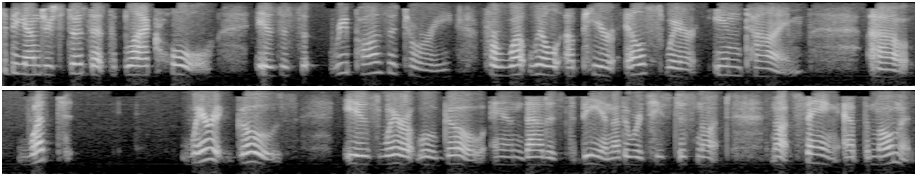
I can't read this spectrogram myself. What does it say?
to be understood that the black hole is a repository for what will appear elsewhere in time. Uh, what, where it goes is where it will go, and that is to be. In other words, he's just not not saying at the moment,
